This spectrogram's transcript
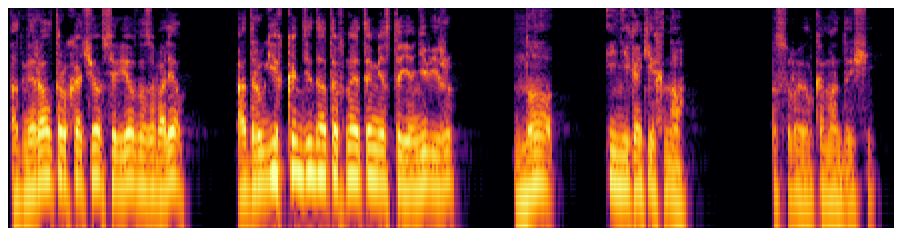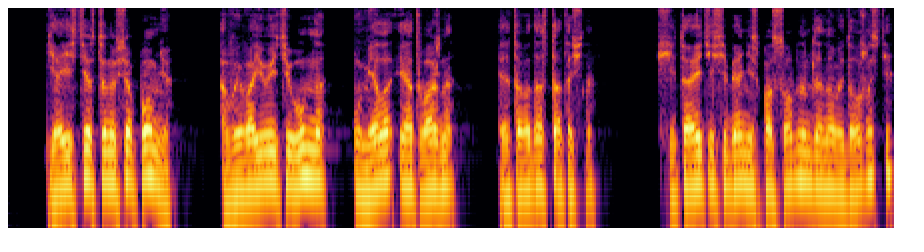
Адмирал Трухачев серьезно заболел. А других кандидатов на это место я не вижу. Но и никаких «но», — посуровил командующий. Я, естественно, все помню, а вы воюете умно, умело и отважно. Этого достаточно. Считаете себя неспособным для новой должности?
